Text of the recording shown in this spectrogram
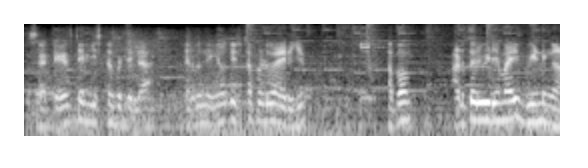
പക്ഷെ ടേസ്റ്റ് എനിക്ക് ഇഷ്ടപ്പെട്ടില്ല. ചിലപ്പോൾ നിങ്ങൾക്ക് ഇഷ്ടപ്പെടുമായിരിക്കും അപ്പം അടുത്തൊരു വീഡിയോയുമായി വീണ്ടും കാണാം.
